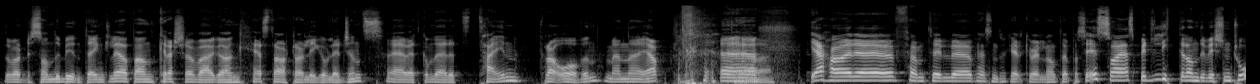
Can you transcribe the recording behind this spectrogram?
det var sånn det begynte, egentlig. At han krasja hver gang jeg starta League of Legends. Jeg vet ikke om det er et tegn fra oven, men eh, ja. Eh, jeg har uh, frem til PC-en tok helt kvelden, holdt jeg på å si, så har jeg spilt litt Division 2.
